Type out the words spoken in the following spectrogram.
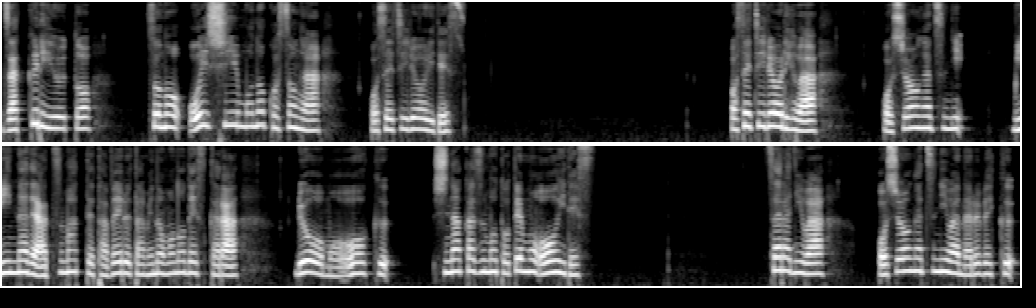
ざっくり言うと、その美味しいものこそがおせち料理です。おせち料理はお正月にみんなで集まって食べるためのものですから、量も多く、品数もとても多いです。さらには、お正月にはなるべく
